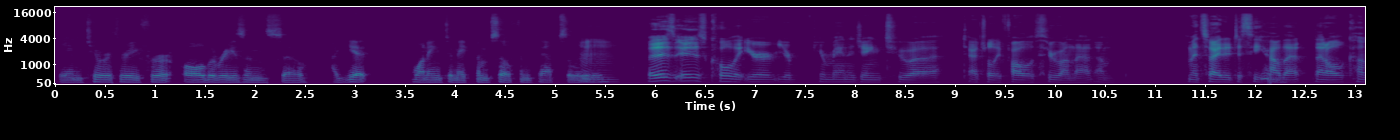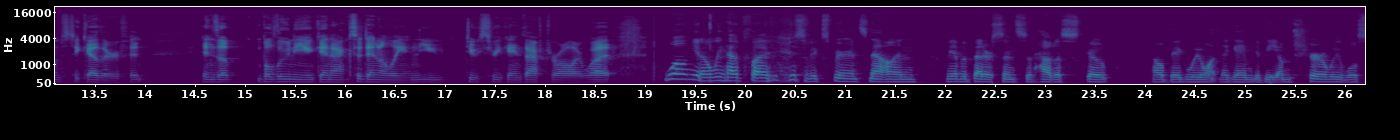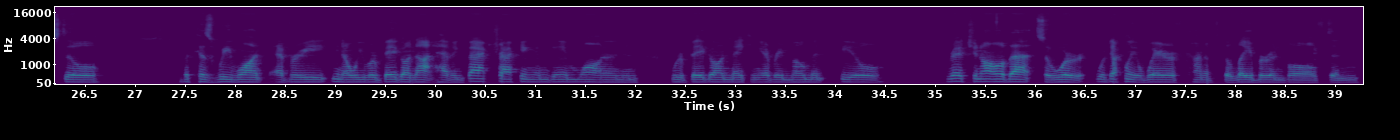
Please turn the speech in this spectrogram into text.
game two or three for all the reasons. So I get wanting to make them self encapsulated. Mm-hmm. But it is, it is cool that you're you're you're managing to uh to actually follow through on that. I'm I'm excited to see yeah. how that that all comes together. If it ends up ballooning again accidentally and you do three games after all, or what? Well, you know, we have five years of experience now, and we have a better sense of how to scope how big we want the game to be. I'm sure we will still because we want every you know we were big on not having backtracking in game one and we're big on making every moment feel rich and all of that. So we're we're definitely aware of kind of the labor involved and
